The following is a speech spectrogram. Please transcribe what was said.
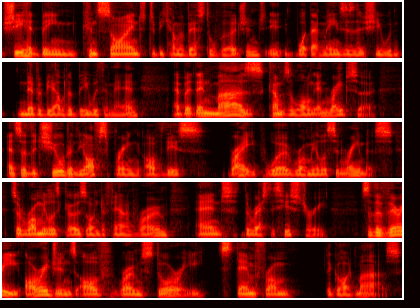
she had been consigned to become a Vestal Virgin. It, what that means is that she would never be able to be with a man. but then Mars comes along and rapes her. And so the children, the offspring of this rape, were Romulus and Remus. So Romulus goes on to found Rome, and the rest is history. So the very origins of Rome's story stem from the god Mars.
